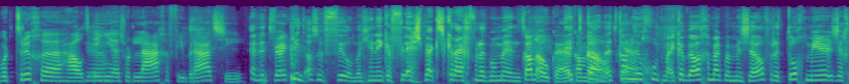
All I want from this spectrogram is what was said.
wordt teruggehaald Ja. in je soort lage vibratie. En het werkt niet als een film, dat je in één keer flashbacks krijgt van het moment. Kan ook, hè? het kan, kan, wel. het kan ja. heel goed, maar ik heb wel gemerkt bij mezelf dat het toch meer zich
